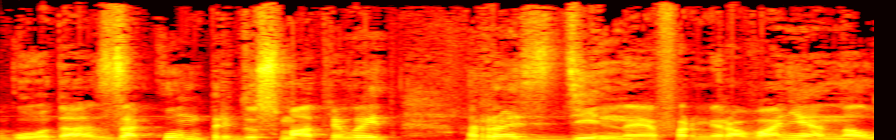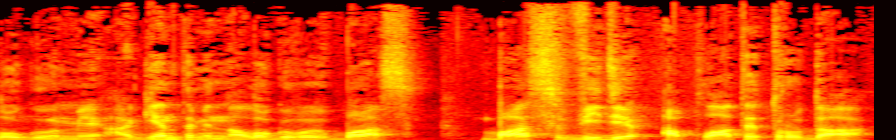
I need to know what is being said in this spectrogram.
года закон предусматривает раздельное формирование налоговыми агентами налоговых баз. Баз в виде оплаты труда,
